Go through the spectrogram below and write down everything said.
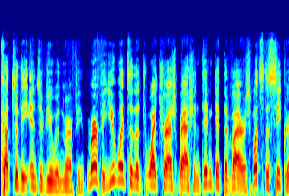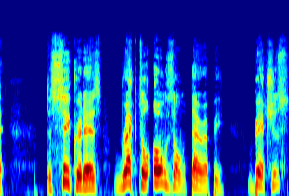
Cut to the interview with Murphy. Murphy, you went to the white trash bash and didn't get the virus. What's the secret? The secret is rectal ozone therapy, bitches.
